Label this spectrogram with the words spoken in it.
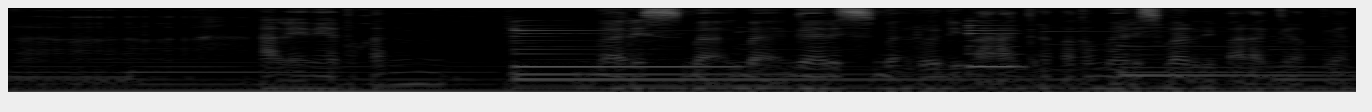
Uh, aliennya itu kan baris ba, ba, garis baru di paragraf atau baris baru di paragraf kan.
